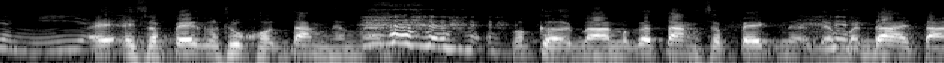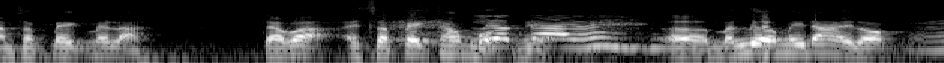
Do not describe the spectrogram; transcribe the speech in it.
อย่างนี้อย่างไอ้นี้ไอ้สเปคก็ทุกคนตั้งทั้งนั้น พอเกิดมามันก็ตั้งสเปคเนี่ยแต่มันได้ตามสเปคไหมล่ะ แต่ว่าไอ้สเปคทั้งหมดเลือกเนี่ยได้ไหมเออมันเลือกไม่ได้หรอก อื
